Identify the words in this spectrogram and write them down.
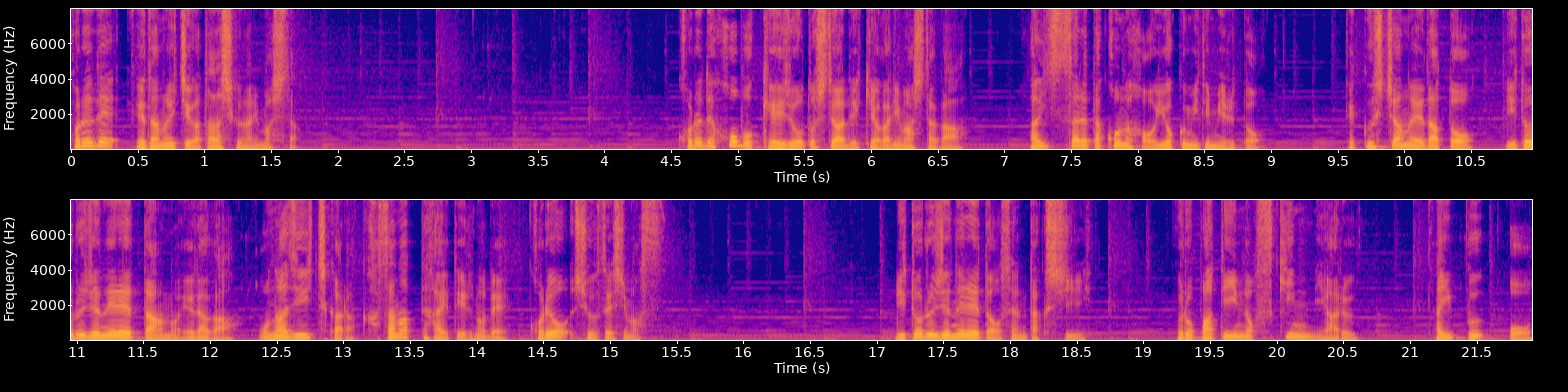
これで枝の位置が正しくなりました。これでほぼ形状としては出来上がりましたが、配置された木の葉をよく見てみると、テクスチャの枝とリトルジェネレーターの枝が同じ位置から重なって生えているので、これを修正します。リトルジェネレーターを選択し、プロパティのスキンにあるタイプを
